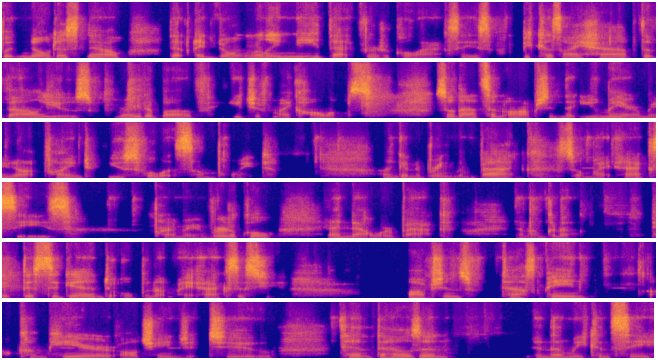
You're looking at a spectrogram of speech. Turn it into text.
but notice now that I don't really need that vertical axis because I have the values right above each of my columns. So that's an option that you may or may not find useful at some point. I'm going to bring them back. So my axes, primary vertical, and now we're back. And I'm going to pick this again to open up my axis options task pane. I'll come here, I'll change it to 10,000, and then we can see,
